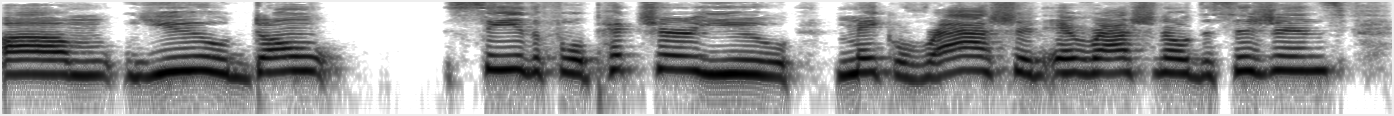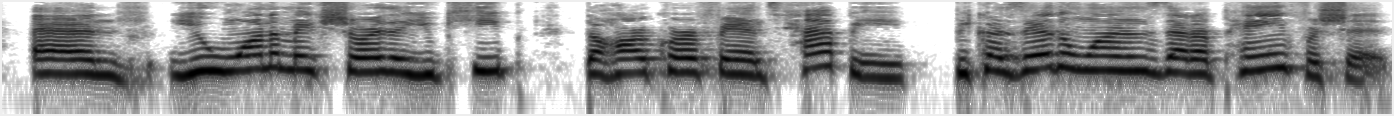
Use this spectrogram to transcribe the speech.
um, you don't see the full picture. You make rash and irrational decisions and you want to make sure that you keep the hardcore fans happy because they're the ones that are paying for shit.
